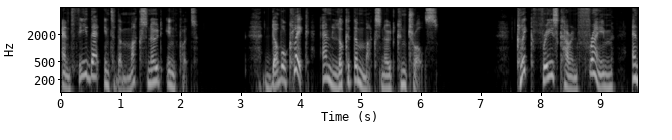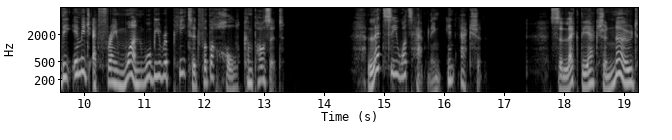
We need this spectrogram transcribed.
and feed that into the Mux node input. Double click and look at the Mux node controls. Click Freeze Current Frame and the image at frame 1 will be repeated for the whole composite. Let's see what's happening in action select the action node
